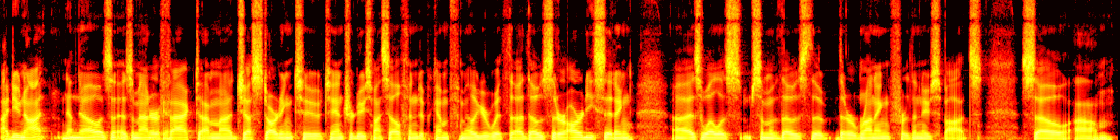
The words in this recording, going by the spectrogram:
I do not. No, no as, a, as a matter okay. of fact, I'm uh, just starting to to introduce myself and to become familiar with uh, those that are already sitting, uh, as well as some of those that, that are running for the new spots. So. Um,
